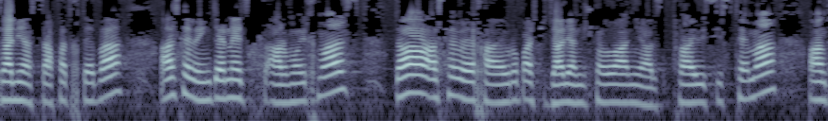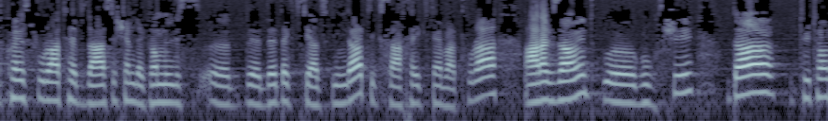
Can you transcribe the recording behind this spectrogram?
ძალიან სწრაფად ხდება, ასევე ინტერნეტს არ მოიხმარს და ასევე ხა ევროპაში ძალიან მნიშვნელოვანი არის privacy სისტემა, ან თქვენ სურათებს და ასე შემდეგ, რომელიც დეტექციაც გინდათ, იქ სახე იქნება თუ რა, არაგზავნით Google-ში და თვითონ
